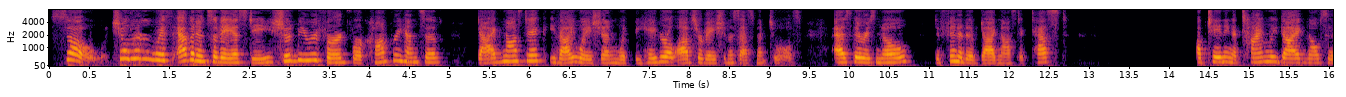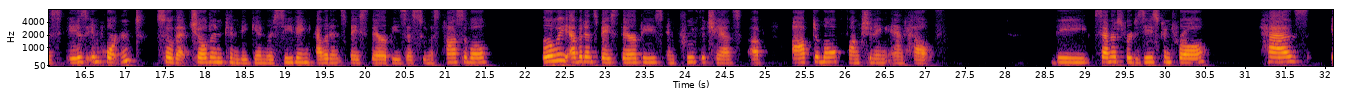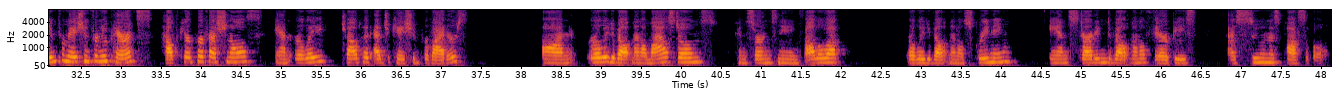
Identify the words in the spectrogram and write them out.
So, children with evidence of ASD should be referred for comprehensive diagnostic evaluation with behavioral observation assessment tools, as there is no definitive diagnostic test. Obtaining a timely diagnosis is important so that children can begin receiving evidence-based therapies as soon as possible. Early evidence-based therapies improve the chance of optimal functioning and health the Centers for Disease Control has information for new parents, healthcare professionals, and early childhood education providers on early developmental milestones, concerns needing follow-up, early developmental screening, and starting developmental therapies as soon as possible.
